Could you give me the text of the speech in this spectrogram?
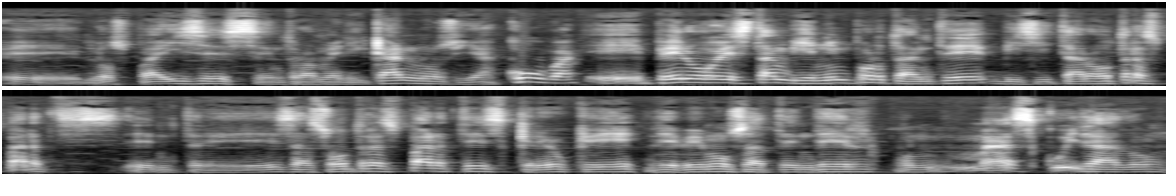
eh, los países centroamericanos y a Cuba, eh, pero es también importante visitar otras partes. Entre esas otras partes, creo que debemos atender con más cuidado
